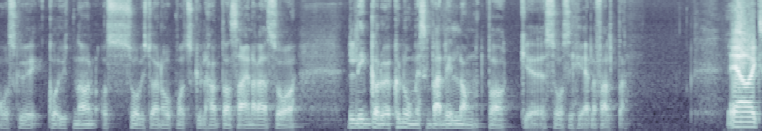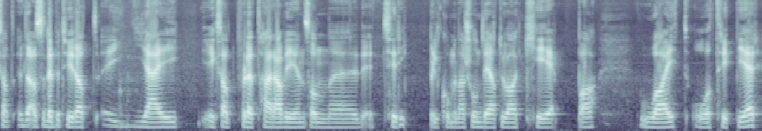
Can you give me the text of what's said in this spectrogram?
å skulle gå uten han, og så hvis du ender opp med å skulle hente han seinere, så ligger du økonomisk veldig langt bak eh, så å si hele feltet. Ja, ikke sant. Det, altså, det betyr at jeg Ikke sant, for dette her har vi en sånn uh, trippelkombinasjon. Det at du har Kepa, White og Trippier.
